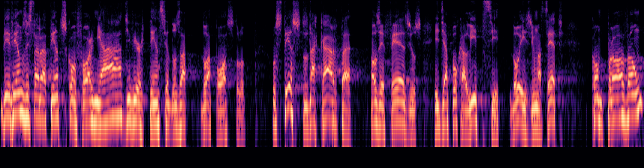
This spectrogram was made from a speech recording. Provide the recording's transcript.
devemos estar atentos conforme a advertência dos, do apóstolo. Os textos da carta aos Efésios e de Apocalipse 2, de 1 a 7, comprovam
